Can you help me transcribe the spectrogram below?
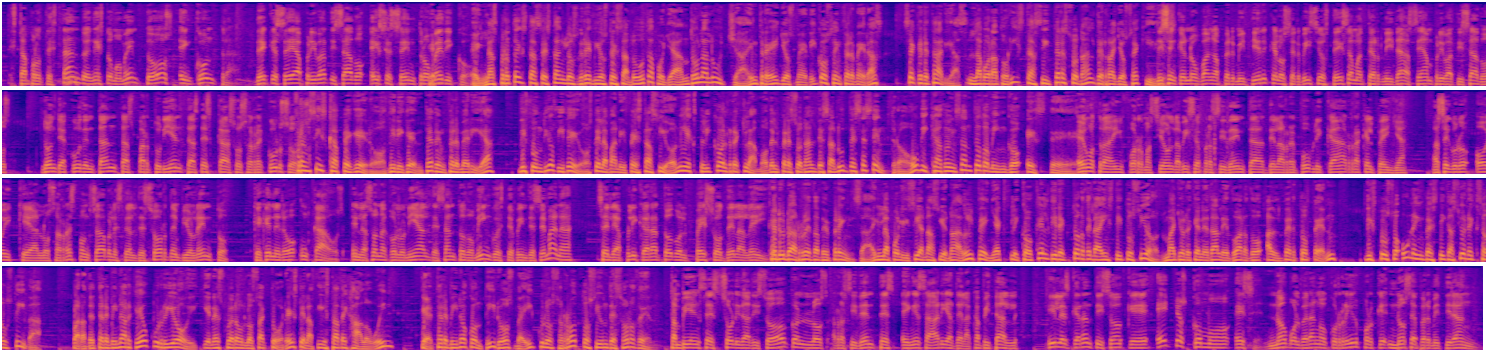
está protestando en estos momentos en contra de que sea privatizado ese centro médico. En las protestas están los gremios de salud apoyando la lucha, entre ellos médicos, enfermeras, secretarias, laboratoristas y personal de rayos X. Dicen que no van a permitir que los servicios de esa maternidad sean privatizados donde acuden tantas parturientas de escasos recursos. Francisca Peguero, dirigente de enfermería, difundió videos de la manifestación y explicó el reclamo del personal de salud de ese centro, ubicado en Santo Domingo Este. En otra información, la vicepresidenta de la República, Raquel Peña, aseguró hoy que a los responsables del desorden violento que generó un caos en la zona colonial de Santo Domingo este fin de semana, se le aplicará todo el peso de la ley. En una rueda de prensa en la Policía Nacional, Peña explicó que el director de la institución, Mayor General Eduardo Alberto Ten, dispuso una investigación exhaustiva para determinar qué ocurrió y quiénes fueron los actores de la fiesta de Halloween que terminó con tiros, vehículos rotos y un desorden. También se solidarizó con los residentes en esa área de la capital y les garantizó que hechos como ese no volverán a ocurrir porque no se permitirán.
